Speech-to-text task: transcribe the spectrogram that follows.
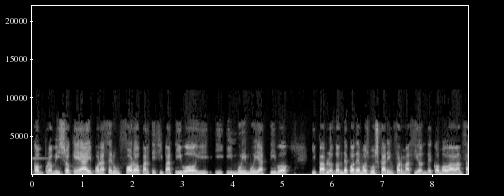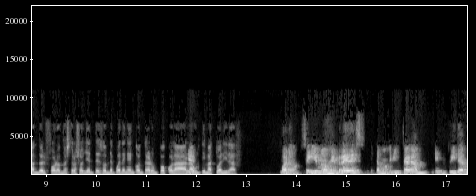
compromiso que hay por hacer un foro participativo y, muy, muy activo. Y Pablo, ¿dónde podemos buscar información de cómo va avanzando el foro? Nuestros oyentes, ¿dónde pueden encontrar un poco la, la última actualidad? Bueno, seguirnos en redes, estamos en Instagram, en Twitter.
